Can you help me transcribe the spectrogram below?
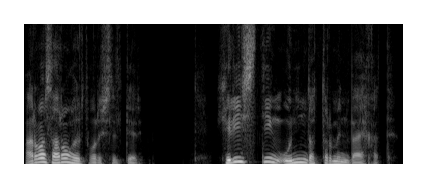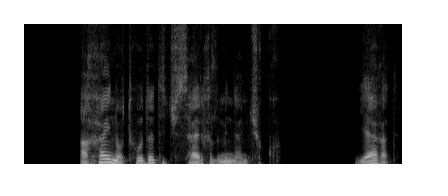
10-аас 12 дугаар ишлэлдэр Христийн үнэн дотор минь байхад Ахай нутгуудад ч сайрхал минь амжихгүй. Яагаад?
